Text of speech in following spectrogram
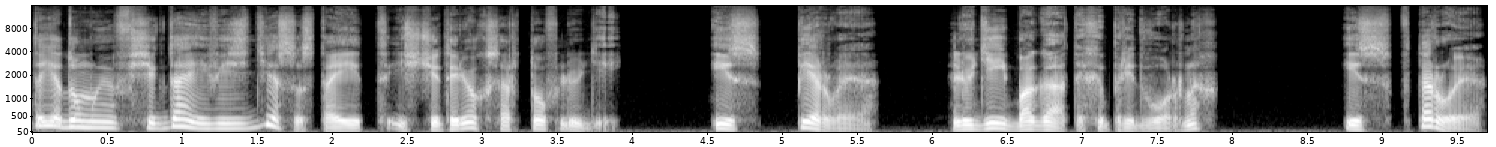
да, я думаю, всегда и везде состоит из четырех сортов людей. Из, первое, людей богатых и придворных, из, второе,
